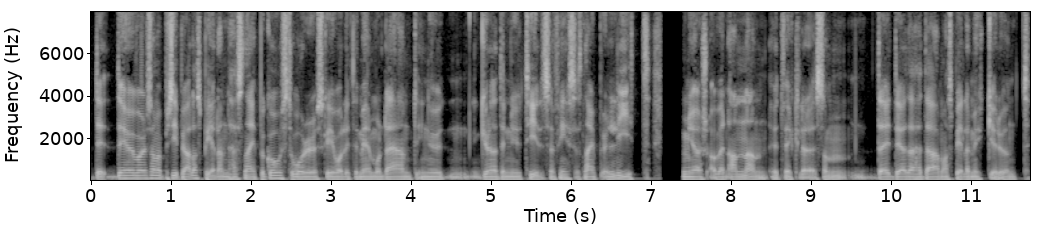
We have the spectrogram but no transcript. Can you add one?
det, det, har varit samma princip i alla spelen. Det här Sniper Ghost Warrior ska ju vara lite mer modernt, i nu, grundat i nutid. Sen finns det Sniper Elite som görs av en annan utvecklare. Som, det, det, det där man spelar mycket runt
